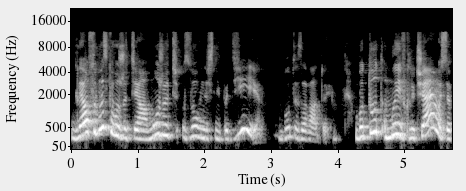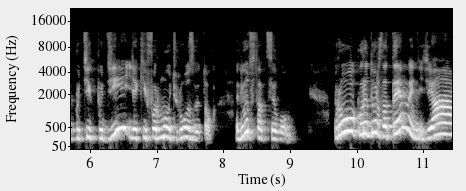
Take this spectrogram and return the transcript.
Для особистого життя можуть зовнішні події бути завадою, бо тут ми включаємося в потік подій, які формують розвиток людства в цілому. Про коридор затемнень я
